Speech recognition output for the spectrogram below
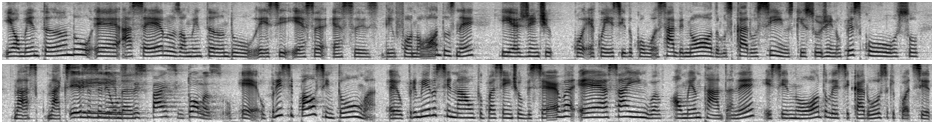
E aumentando é, as células, aumentando esse, essa, esses linfonodos, né? E a gente é conhecido como, sabe, nódulos, carocinhos que surgem no pescoço, nas, na axila. Esses seriam os principais sintomas? É, o principal sintoma, é o primeiro sinal que o paciente observa é essa íngua aumentada, né? Esse nódulo, esse caroço que pode ser,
